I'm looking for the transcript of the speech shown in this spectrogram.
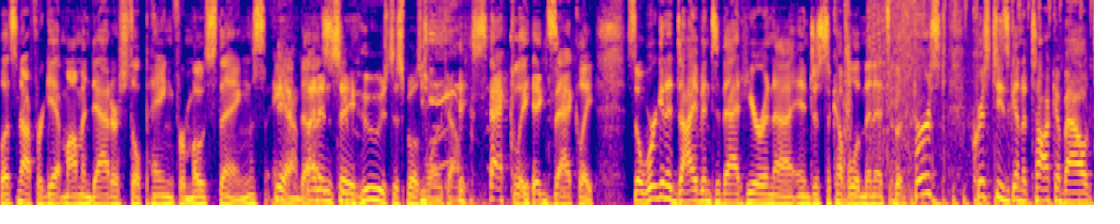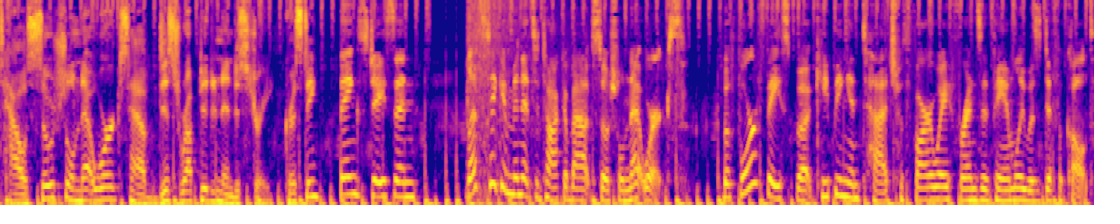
let's not forget mom and dad are still paying for most things. yeah. I uh, didn't say student- whose disposable income. Exactly, exactly. So we're going to dive into that here in uh, in just a couple of minutes. But first, Christy's going to talk about how social networks have disrupted an industry. Christy, Thanks, Jason. Let's take a minute to talk about social networks. Before Facebook, keeping in touch with faraway friends and family was difficult.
